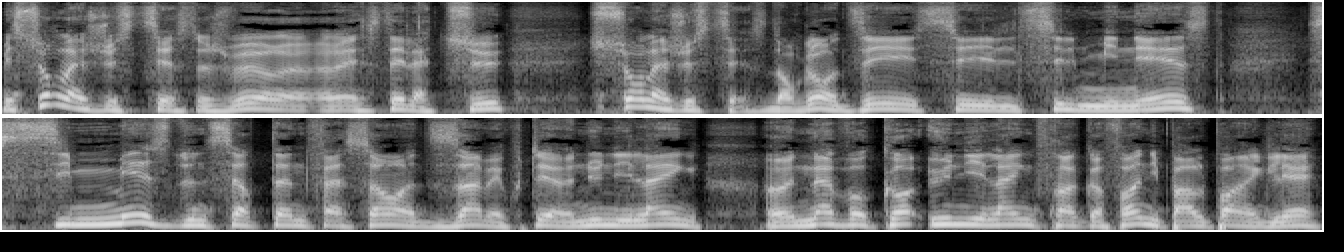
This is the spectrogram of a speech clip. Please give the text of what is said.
Mais sur la justice, je veux rester là-dessus. Sur la justice. Donc là, on dit si, si le ministre s'immisce d'une certaine façon en disant, mais écoutez, un unilingue, un avocat unilingue francophone, il parle pas anglais.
